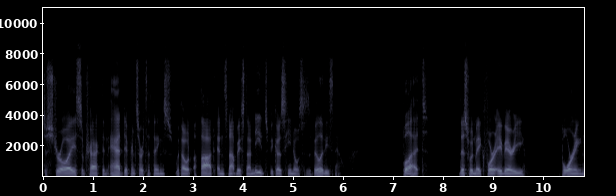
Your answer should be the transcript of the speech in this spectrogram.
destroy, subtract, and add different sorts of things without a thought, and it's not based on needs because he knows his abilities now. But this would make for a very boring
